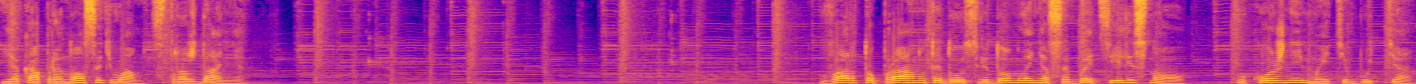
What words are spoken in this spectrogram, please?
яка приносить вам страждання. Варто прагнути до усвідомлення себе цілісного у кожній миті буття.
